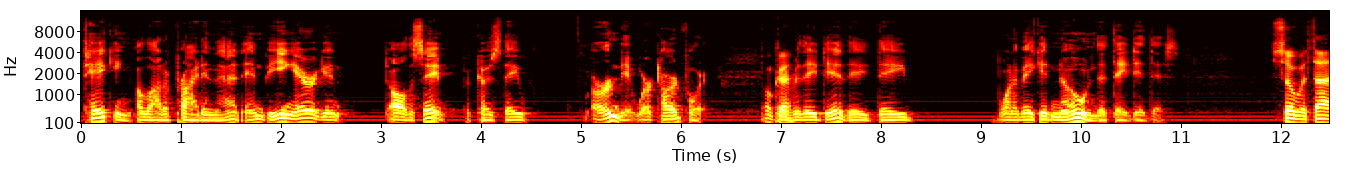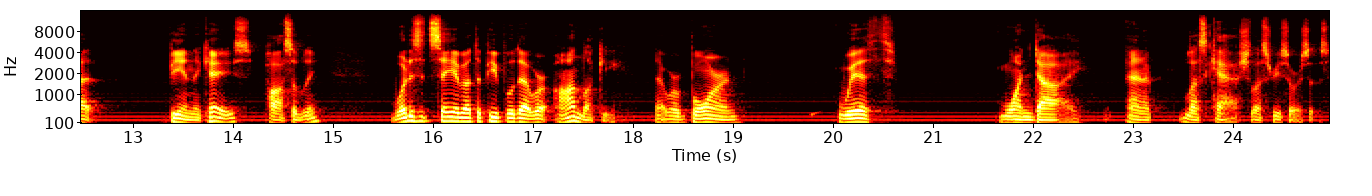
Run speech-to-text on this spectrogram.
taking a lot of pride in that and being arrogant all the same because they earned it, worked hard for it. Okay. Whatever they did, they, they want to make it known that they did this. So, with that being the case, possibly, what does it say about the people that were unlucky, that were born with one die and a, less cash, less resources?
